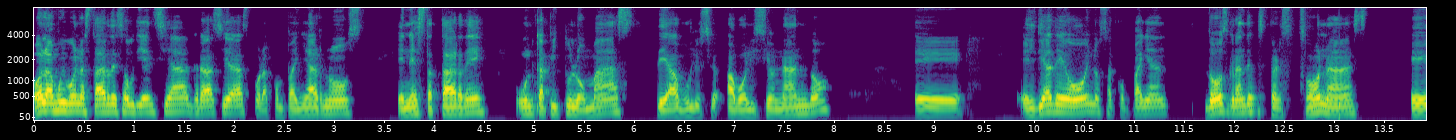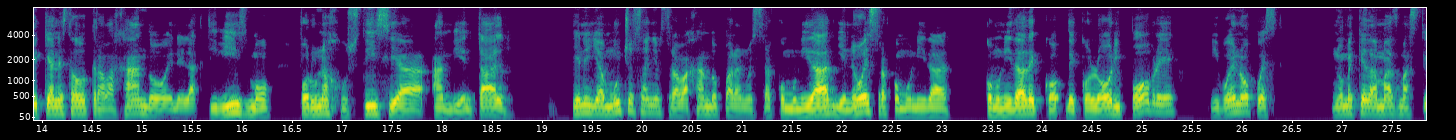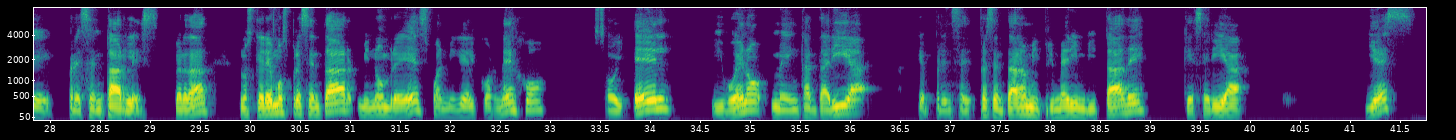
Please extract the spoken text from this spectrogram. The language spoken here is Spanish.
Hola, muy buenas tardes, audiencia. Gracias por acompañarnos en esta tarde. Un capítulo más de Abolicionando. Eh, el día de hoy nos acompañan dos grandes personas eh, que han estado trabajando en el activismo por una justicia ambiental. Tienen ya muchos años trabajando para nuestra comunidad y en nuestra comunidad, comunidad de, de color y pobre. Y bueno, pues no me queda más más que presentarles, ¿verdad? Nos queremos presentar. Mi nombre es Juan Miguel Cornejo, soy él y bueno, me encantaría que presentara a mi primer invitado, que sería Yes.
